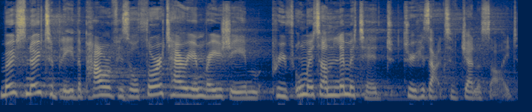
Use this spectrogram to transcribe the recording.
Most notably, the power of his authoritarian regime proved almost unlimited through his acts of genocide.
